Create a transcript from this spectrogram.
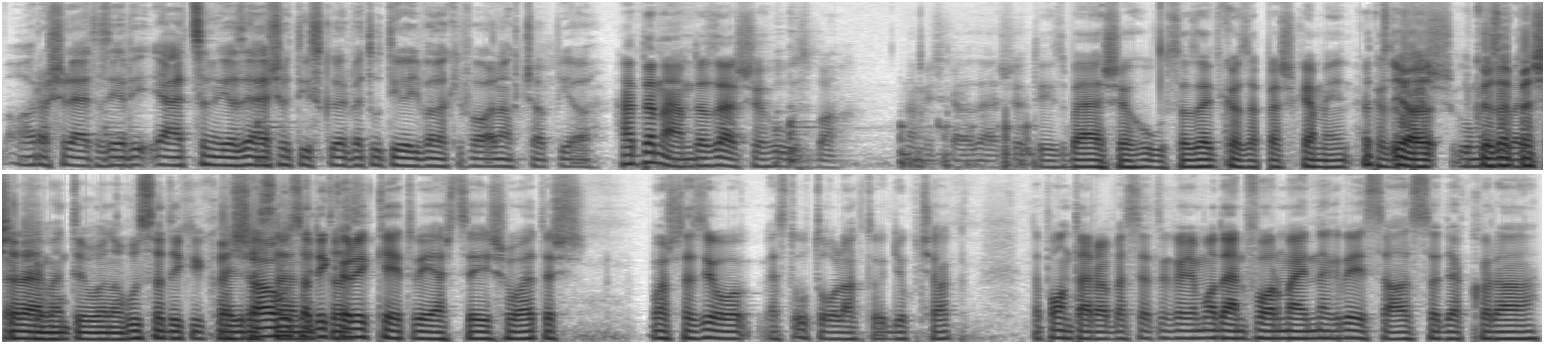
arra se lehet azért játszani, hogy az első tíz körbe tudja, hogy valaki falnak csapja. Hát de nem, de az első húszba. Nem is kell az első tízbe, első húsz, az egy közepes kemény, Hát közepes ja, közepessel elmentél volna a 20 ha és egyre a 20. számítasz. körig két VSC is volt, és most ez jó, ezt utólag tudjuk csak. De pont erről beszéltünk, hogy a modern Forma 1 része az, hogy akkor a,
